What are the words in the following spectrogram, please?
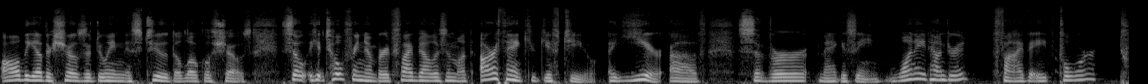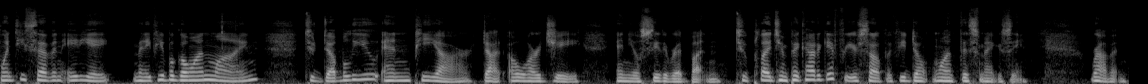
all the other shows are doing this too, the local shows. So, toll free number at $5 a month. Our thank you gift to you a year of Saveur magazine. 1 800 584 2788. Many people go online to WNPR.org and you'll see the red button to pledge and pick out a gift for yourself if you don't want this magazine. Robin.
